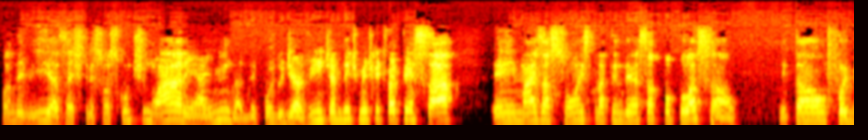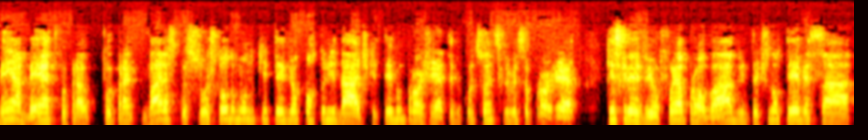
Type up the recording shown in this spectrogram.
pandemia, as restrições continuarem ainda depois do dia 20, evidentemente que a gente vai pensar em mais ações para atender essa população. Então, foi bem aberto, foi para foi várias pessoas, todo mundo que teve oportunidade, que teve um projeto, teve condições de escrever seu projeto, que escreveu, foi aprovado, então a gente não teve essa,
